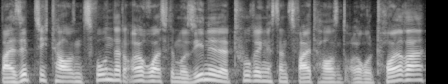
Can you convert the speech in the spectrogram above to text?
bei 70.200 Euro als Limousine. Der Touring ist dann 2.000 Euro teurer.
